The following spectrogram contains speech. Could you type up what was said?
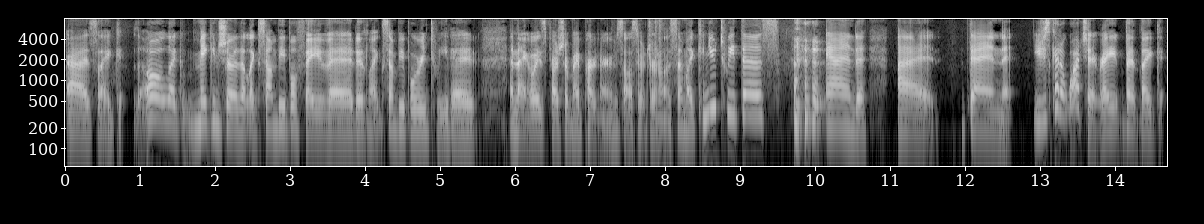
as like, oh, like making sure that like some people fave it and like some people retweet it. And I always pressure my partner, who's also a journalist. I'm like, can you tweet this? and uh, then you just gotta watch it, right? But like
